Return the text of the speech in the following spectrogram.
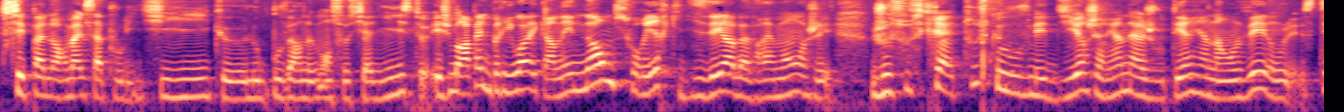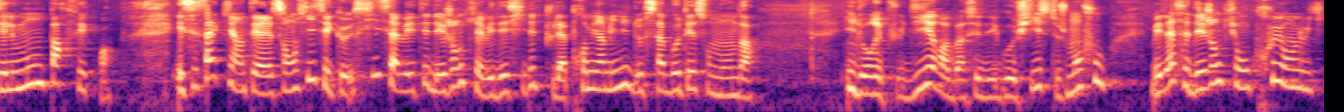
c'est pas normal sa politique, le gouvernement socialiste. Et je me rappelle Briouat avec un énorme sourire qui disait, ah bah vraiment, je souscris à tout ce que vous venez de dire, j'ai rien à ajouter, rien à enlever. Donc c'était le monde parfait, quoi. Et c'est ça qui est intéressant aussi, c'est que si ça avait été des gens qui avaient décidé depuis la première minute de saboter son mandat, il aurait pu dire bah, c'est des gauchistes, je m'en fous. Mais là, c'est des gens qui ont cru en lui,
